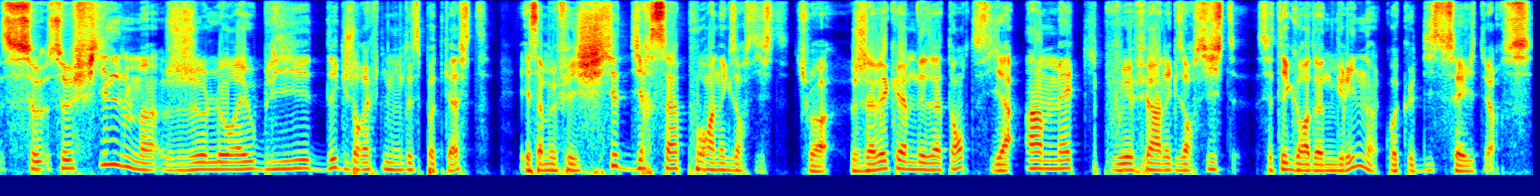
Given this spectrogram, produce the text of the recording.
ce, film, je l'aurais oublié dès que j'aurais fini de monter ce podcast. Et ça me fait chier de dire ça pour un exorciste, tu vois. J'avais quand même des attentes. S'il y a un mec qui pouvait faire l'exorciste, c'était Gordon Green, quoique 10 c'est haters.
